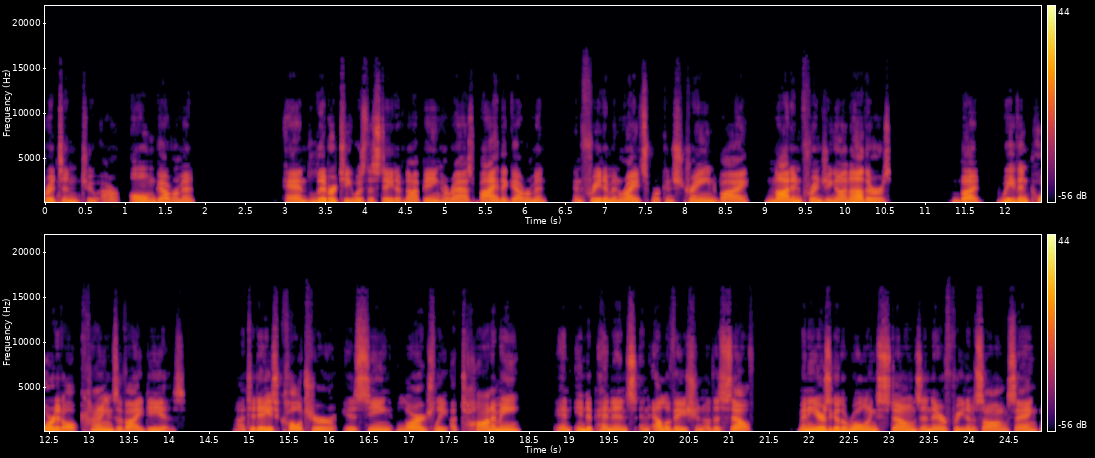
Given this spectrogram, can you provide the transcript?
Britain to our own government, and liberty was the state of not being harassed by the government, and freedom and rights were constrained by not infringing on others. But we've imported all kinds of ideas. Uh, today's culture is seeing largely autonomy and independence and elevation of the self. Many years ago, the Rolling Stones, in their freedom song, sang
